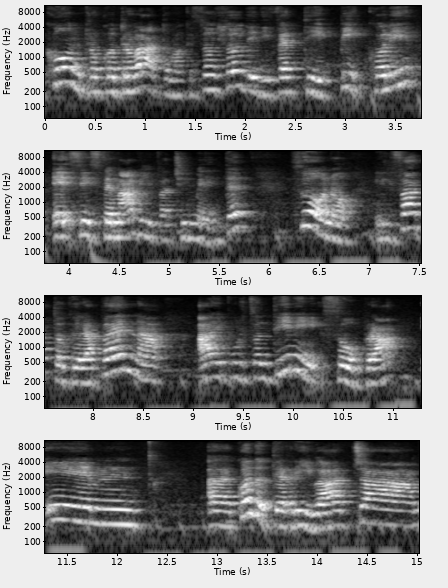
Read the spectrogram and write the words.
contro che ho trovato, ma che sono solo dei difetti piccoli e sistemabili facilmente, sono il fatto che la penna ha i pulsantini sopra e mm, eh, quando ti arriva c'ha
